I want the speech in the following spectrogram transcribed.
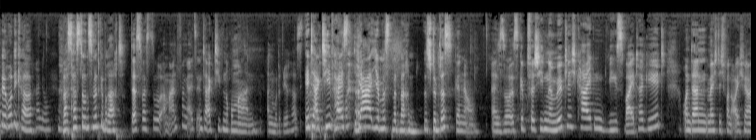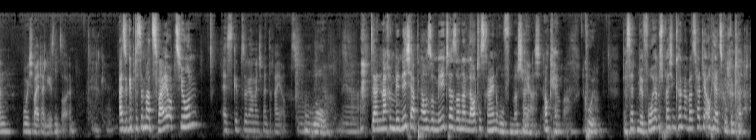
Hallo Veronika. Hallo. Was hast du uns mitgebracht? Das, was du am Anfang als interaktiven Roman anmoderiert hast. Interaktiv heißt, ja, ihr müsst mitmachen. Das stimmt das? Genau. Also es gibt verschiedene Möglichkeiten, wie es weitergeht. Und dann möchte ich von euch hören, wo ich weiterlesen soll. Okay. Also gibt es immer zwei Optionen? Es gibt sogar manchmal drei Optionen. Wow. Ja. Dann machen wir nicht Applausometer, sondern lautes Reinrufen wahrscheinlich. Ja, okay, cool. Das hätten wir vorher besprechen können, aber es hat ja auch jetzt gut geklappt.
